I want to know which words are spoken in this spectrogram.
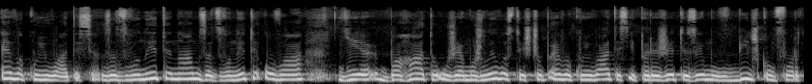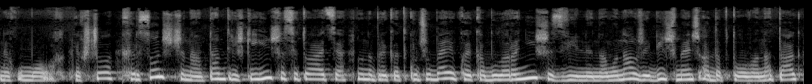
евакуюватися за задзвонити нам, задзвонити ова. Є багато уже можливостей, щоб евакуюватись і пережити зиму в більш комфортних умовах. Якщо Херсонщина, там трішки інша ситуація. Ну, наприклад, Кучубеївка, яка була раніше звільнена, вона вже більш-менш адаптована. Так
